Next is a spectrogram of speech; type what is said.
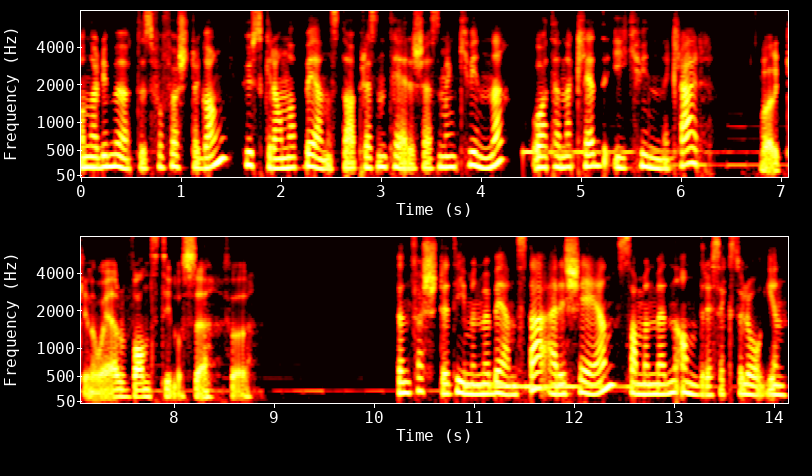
og når de møtes for første gang, husker han at Benestad presenterer seg som en kvinne, og at hun er kledd i kvinneklær. Det var ikke noe jeg er vant til å se før. Den første timen med Benestad er i Skien sammen med den andre sexologen,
